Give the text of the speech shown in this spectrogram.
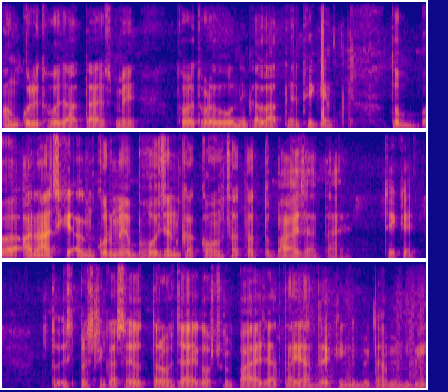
अंकुरित हो जाता है, उसमें थोड़े थोड़े वो निकल आते हैं, ठीक है? तो अनाज के अंकुर में भोजन का कौन सा तत्व पाया जाता है, ठीक है? तो इस प्रश्न का सही उत्तर हो जाएगा, उसमें पाया जाता है, याद रखेंगे, विटामिन बी।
